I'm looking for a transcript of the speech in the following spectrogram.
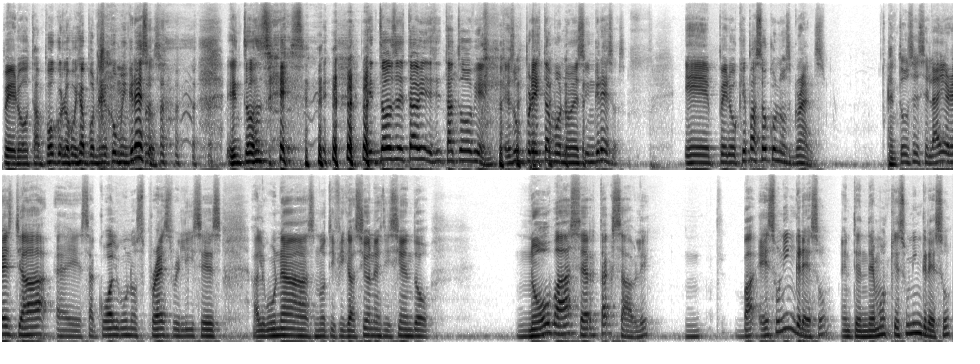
pero tampoco los voy a poner como ingresos. Entonces, entonces está, está todo bien. Es un préstamo, no es ingresos. Eh, pero, ¿qué pasó con los grants? Entonces el IRS ya eh, sacó algunos press releases, algunas notificaciones diciendo no va a ser taxable, va- es un ingreso, entendemos que es un ingreso,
